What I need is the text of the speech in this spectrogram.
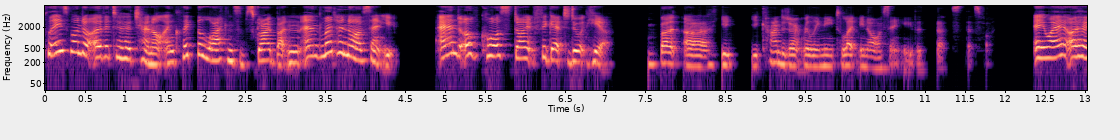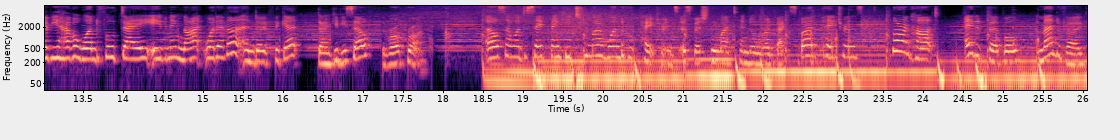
Please wander over to her channel and click the like and subscribe button and let her know I've sent you. And of course, don't forget to do it here. But uh, you you kind of don't really need to let me know I've sent you. That, that's that's fine. Anyway, I hope you have a wonderful day, evening, night, whatever, and don't forget, don't give yourself the raw prawn. I also want to say thank you to my wonderful patrons, especially my $10 Redback Spider patrons, Lauren Hart, Aided Purple, Amanda Vogue,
